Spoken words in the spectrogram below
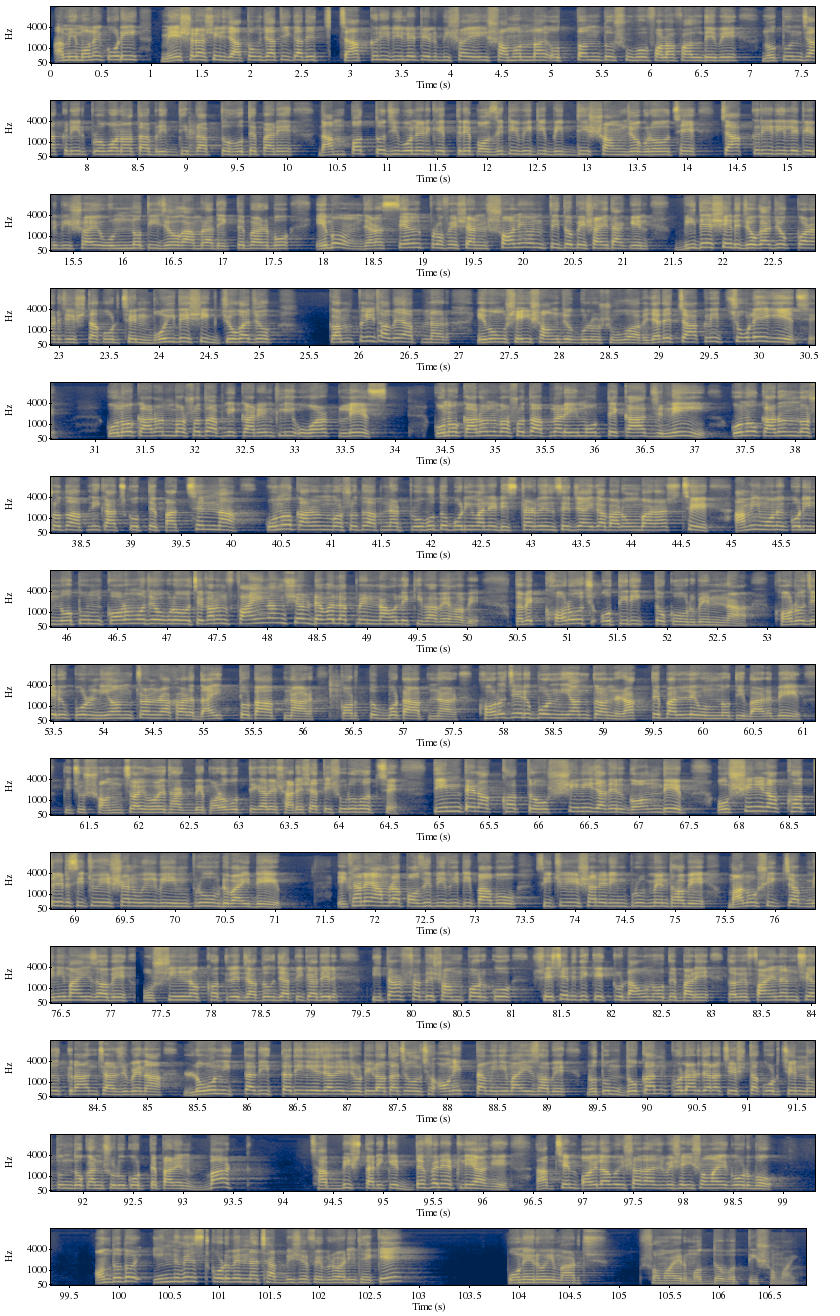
আমি মনে করি মেষ রাশির জাতক জাতিকাদের চাকরি রিলেটেড বিষয়ে এই সমন্বয় অত্যন্ত শুভ ফলাফল দেবে। নতুন চাকরির প্রবণতা বৃদ্ধিপ্রাপ্ত হতে পারে। দাম্পত্য জীবনের ক্ষেত্রে পজিটিভিটি বৃদ্ধির সংযোগ রয়েছে। চাকরি রিলেটেড বিষয়ে উন্নতি যোগ আমরা দেখতে পারব এবং যারা সেলফ প্রফেশন স্বনিয়ন্ত্রিত পেশায় থাকেন, বিদেশের যোগাযোগ করার চেষ্টা করছেন, বৈদেশিক যোগাযোগ কমপ্লিট হবে আপনার এবং সেই সংযোগগুলো শুভ হবে। যাদের চাকরি চলে গিয়েছে, কোনো কারণবশত আপনি কারেন্টলি ওয়ার্কলেস কোনো কারণবশত আপনার এই মুহূর্তে কাজ নেই, কোনো কারণবশত আপনি কাজ করতে পাচ্ছেন না, কোনো কারণবশত আপনার প্রভূত পরিমাণে ডিস্টারবেন্সের জায়গা বারংবার আসছে, আমি মনে করি নতুন কর্মযোগ রয়েছে, কারণ ফাইন্যান্সিয়াল ডেভেলপমেন্ট না হলে কীভাবে হবে? তবে খরচ অতিরিক্ত করবেন না। খরচের উপর নিয়ন্ত্রণ রাখার দায়িত্বটা আপনার, কর্তব্যটা আপনার। খরচের উপর নিয়ন্ত্রণ রাখতে পারলে উন্নতি বাড়বে, কিছু সঞ্চয় হয়ে থাকবে। পরবর্তীকালে সাড়ে সাথে শুরু হচ্ছে। তিনটে নক্ষত্র, অশ্বিনী যাদের গন্ধেব অশ্বিনী নক্ষত্রের situation will be improved by day এখানে আমরা পজিটিভিটি পাবো সিচুয়েশনের ইমপ্রুভমেন্ট হবে, মানসিক চাপ মিনিমাইজ হবে। অশ্বিনী নক্ষত্রের জাতক জাতিকাদের পিতার সাথে সম্পর্ক শেষের দিকে একটু ডাউন হতে পারে, তবে ফাইন্যান্সিয়াল ক্রাঞ্চ আসবে না। লোন ইত্যাদি ইত্যাদি নিয়ে যাদের জটিলতা চলছে, অনেকটা মিনিমাইজ হবে। নতুন দোকান খোলার যারা চেষ্টা করছেন, নতুন দোকান শুরু করতে পারেন। বাট ছাব্বিশ তারিখে ডেফিনেটলি আগে। ভাবছেন পয়লা বৈশাখ আসবে, সেই সময় করব। অন্তত ইনভেস্ট করবেন না ছাব্বিশে ফেব্রুয়ারি থেকে। পনেরোই মার্চ সময়ের মধ্যবর্তী সময়।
